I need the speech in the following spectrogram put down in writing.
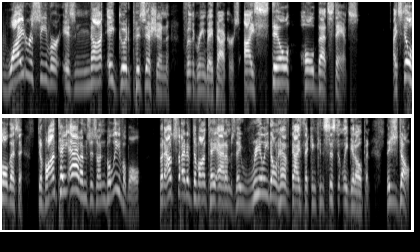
Wide receiver is not a good position for the Green Bay Packers. I still hold that stance. I still hold that stance. Davante Adams is unbelievable, but outside of Davante Adams, they really don't have guys that can consistently get open. They just don't.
